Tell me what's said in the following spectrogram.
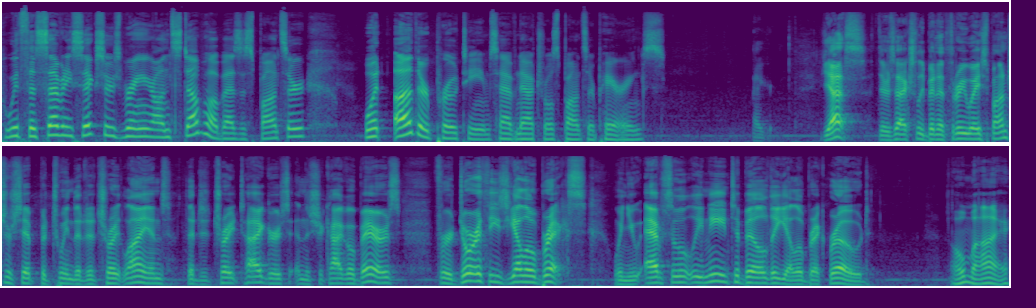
With the 76ers bringing on StubHub as a sponsor, what other pro teams have natural sponsor pairings? Yes, there's actually been a three-way sponsorship between the Detroit Lions, the Detroit Tigers, and the Chicago Bears for Dorothy's Yellow Bricks when you absolutely need to build a yellow brick road. Oh my.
